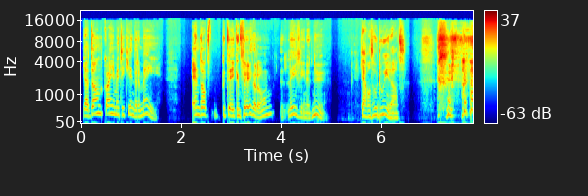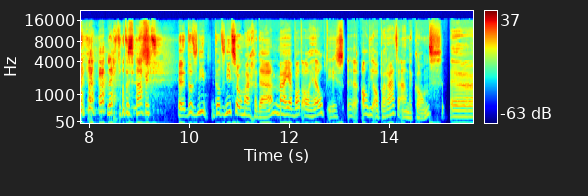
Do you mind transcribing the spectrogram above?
ja, dan kan je met die kinderen mee. En dat betekent wederom leven in het nu. Ja, want hoe doe je dat? Leg dat eens uit. Ja, dat, is niet, dat is niet zomaar gedaan. Maar ja, wat al helpt is uh, al die apparaten aan de kant. Uh,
